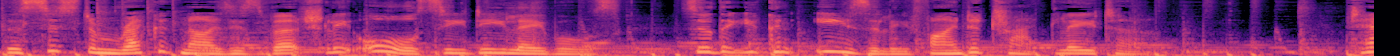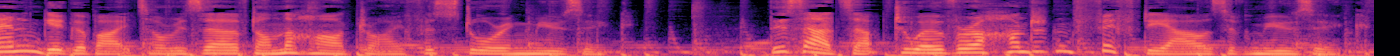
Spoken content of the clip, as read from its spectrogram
the system recognizes virtually all CD labels so that you can easily find a track later. 10 gigabytes are reserved on the hard drive for storing music. This adds up to over 150 hours of music.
